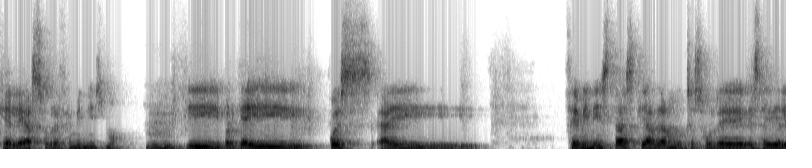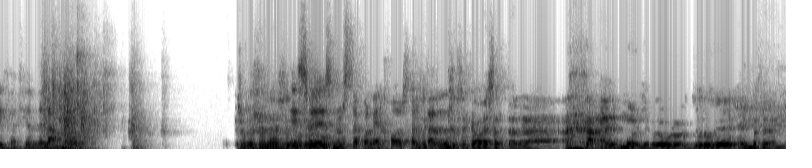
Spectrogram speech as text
que leas sobre feminismo. Y porque hay, pues, hay feministas que hablan mucho sobre esa idealización del amor. Eso, que suena es, Eso es nuestro conejo saltando. Que se, acaba de saltar al molde, pero bueno, yo creo que ahí me hace daño.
